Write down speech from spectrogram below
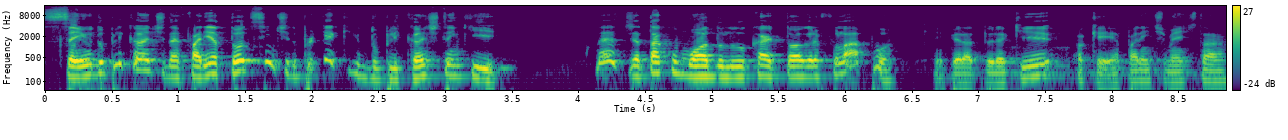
sem o duplicante, né? Faria todo sentido. Por que, que o duplicante tem que ir? Né? Já tá com o módulo do cartógrafo lá, pô. Temperatura aqui, ok, aparentemente tá,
